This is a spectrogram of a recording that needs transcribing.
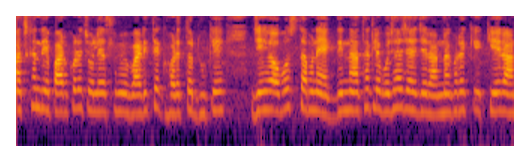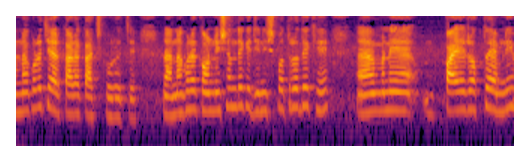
মাঝখান দিয়ে পার করে চলে আসলাম। বাড়িতে ঘরে তো ঢুকে যে অবস্থা মানে একদিন না থাকলে বোঝা যায় যে রান্নাঘরে কে কে রান্না করেছে আর কারা কাজ করেছে। রান্নাঘরের কন্ডিশন দেখে, জিনিসপত্র দেখে মানে পায়ের রক্ত এমনিই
